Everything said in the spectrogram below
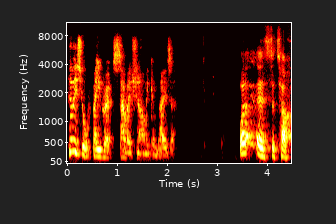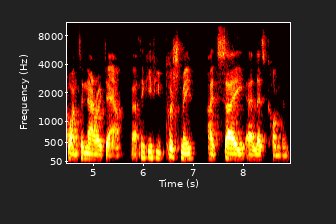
who is your favourite Salvation Army composer? Well, it's a tough one to narrow down. I think if you pushed me, I'd say uh, Les Condon.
